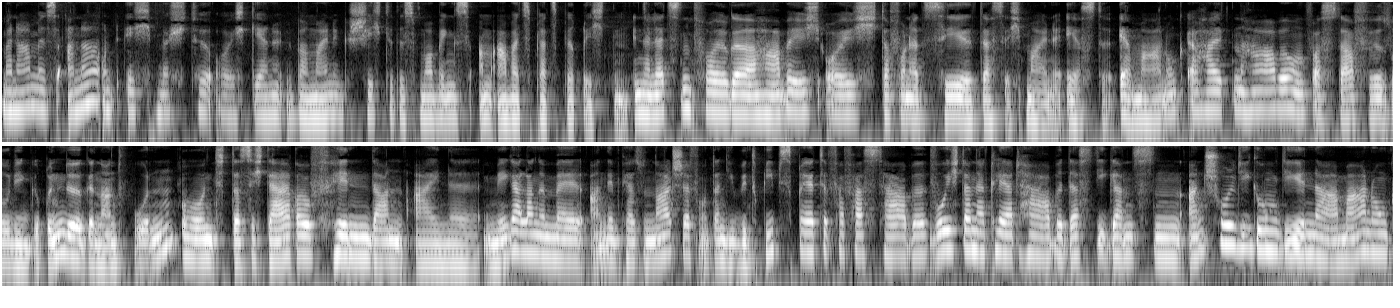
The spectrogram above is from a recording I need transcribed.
Mein Name ist Anna und ich möchte euch gerne über meine Geschichte des Mobbings am Arbeitsplatz berichten. In der letzten Folge habe ich euch davon erzählt, dass ich meine erste Ermahnung erhalten habe und was dafür so die Gründe genannt wurden und dass ich daraufhin dann eine mega lange Mail an den Personalchef und an die Betriebsräte verfasst habe, wo ich dann erklärt habe, dass die ganzen Anschuldigungen, die in der Ermahnung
